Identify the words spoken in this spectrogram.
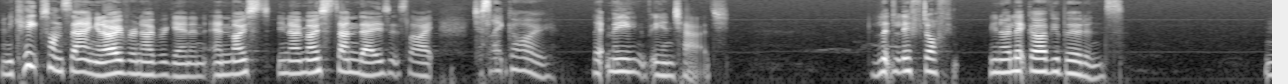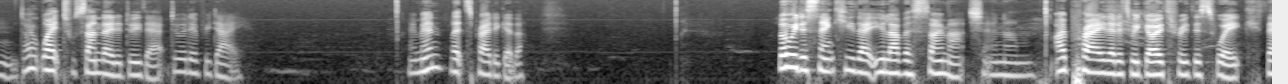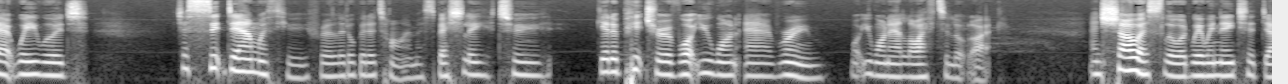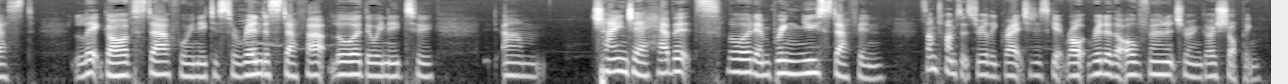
And He keeps on saying it over and over again. And, and most, you know, most Sundays it's like, just let go. Let me be in charge. Let, lift off, you know, let go of your burdens. Mm, don't wait till Sunday to do that. Do it every day. Amen. Let's pray together. Lord, we just thank you that you love us so much. And um, I pray that as we go through this week, that we would just sit down with you for a little bit of time, especially to get a picture of what you want our room, what you want our life to look like. And show us, Lord, where we need to just let go of stuff, where we need to surrender stuff up, Lord, that we need to um, change our habits, Lord, and bring new stuff in sometimes it's really great to just get rid of the old furniture and go shopping.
